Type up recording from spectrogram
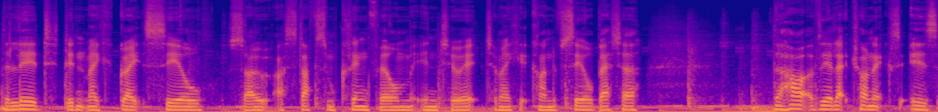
The lid didn't make a great seal, so I stuffed some cling film into it to make it kind of seal better. The heart of the electronics is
